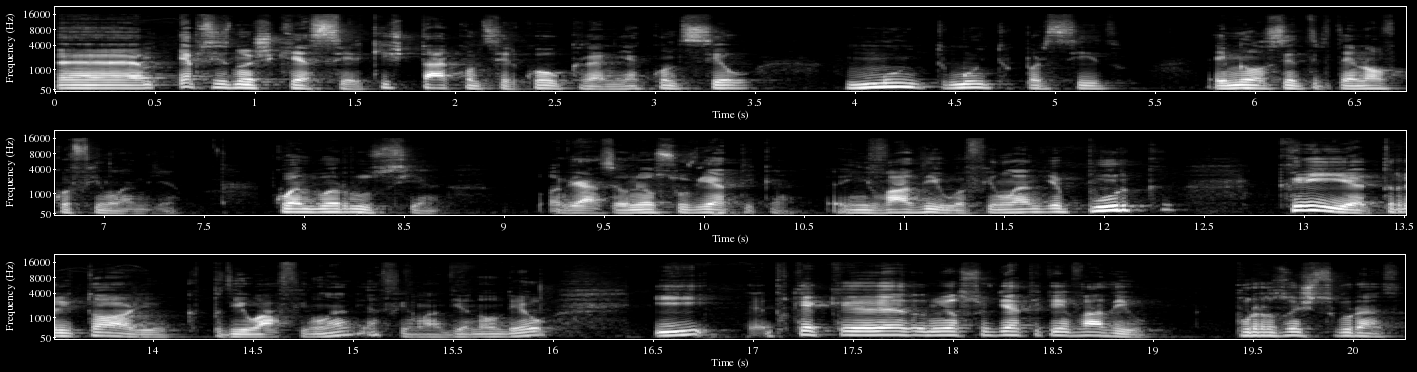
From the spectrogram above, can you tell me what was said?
Uh, é preciso não esquecer que isto está a acontecer com a Ucrânia aconteceu muito, muito parecido em 1939 com a Finlândia, quando a Rússia, aliás, a União Soviética, invadiu a Finlândia porque queria território que pediu à Finlândia, a Finlândia não deu, e porque é que a União Soviética invadiu? Por razões de segurança.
